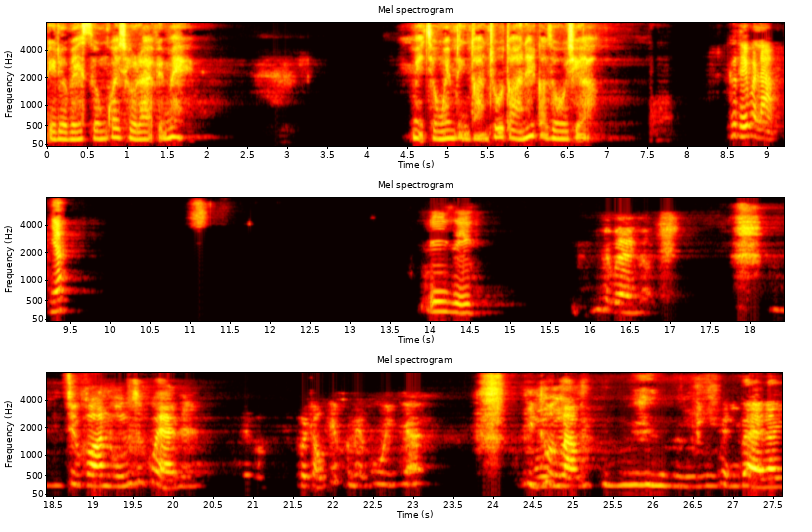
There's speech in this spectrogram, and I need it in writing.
Để đứa bé sớm quay trở lại với mẹ. Mẹ chồng em tính toán chu toàn hết cả rồi chị ạ. Cứ thế mà làm, nhá. Đi gì? Mẹ về nữa. Chịu khó ăn uống sức khỏe đi. Có cháu tiếp cho mẹ vui nhá. Nhìn thương lắm. Mẹ đi về đây.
